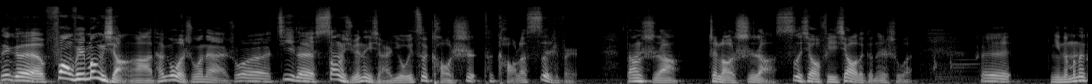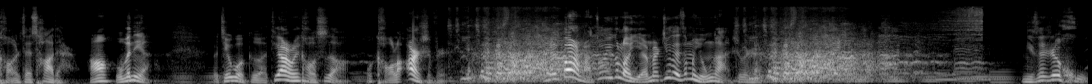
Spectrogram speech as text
那个放飞梦想啊，他跟我说呢，说记得上学那前有一次考试，他考了四十分，当时啊，这老师啊似笑非笑的搁那说，说你能不能考的再差点啊？我问你，结果哥第二回考试啊，我考了二十分，没办法，作为一个老爷们就得这么勇敢，是不是？你这是虎，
